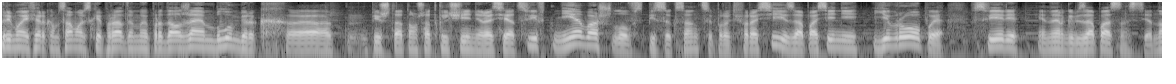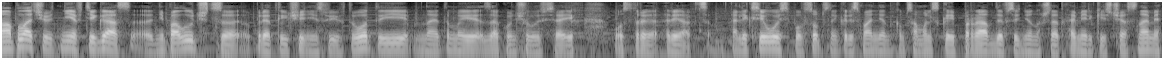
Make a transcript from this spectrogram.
Прямой эфир «Комсомольской правды» мы продолжаем. Блумберг э, пишет о том, что отключение России от SWIFT не вошло в список санкций против России из-за опасений Европы в сфере энергобезопасности. Но оплачивать нефть и газ не получится при отключении SWIFT. Вот и на этом и закончилась вся их острая реакция. Алексей Осипов, собственный корреспондент «Комсомольской правды» в Соединенных Штатах Америки, сейчас с нами.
